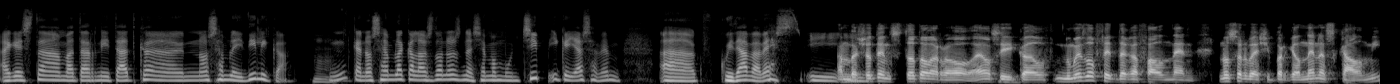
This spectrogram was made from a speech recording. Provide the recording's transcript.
aquesta maternitat que no sembla idíl·lica. Mm. Que no sembla que les dones naixem amb un xip i que ja sabem uh, cuidar bebès. I, Amb i... això tens tota la raó, eh? O sigui, que el, només el fet d'agafar el nen no serveixi perquè el nen es calmi,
